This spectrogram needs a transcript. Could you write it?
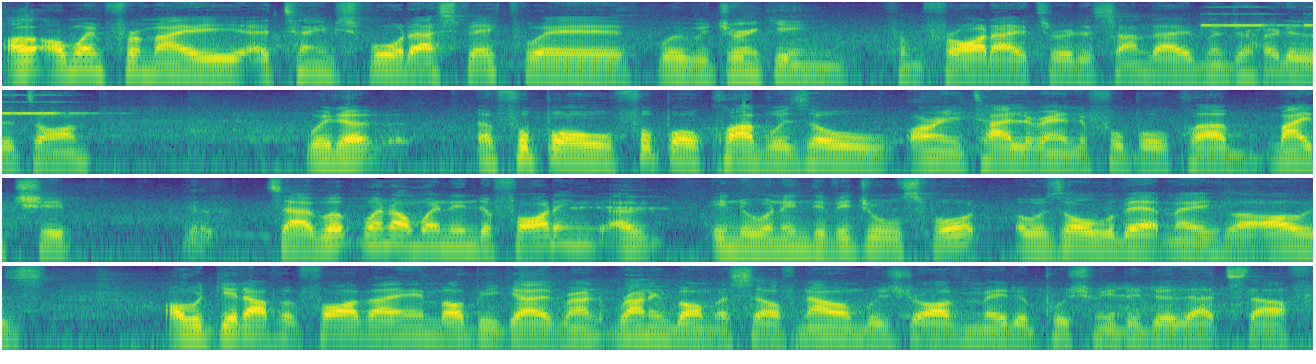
I, I went from a, a team sport aspect where we were drinking from Friday through to Sunday majority of the time. We'd a, a football football club was all orientated around the football club mateship. Yep. So when I went into fighting, uh, into an individual sport, it was all about me. Like I was, I would get up at 5 a.m. I'd be go run, running by myself. No one was driving me to push me to do that stuff.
